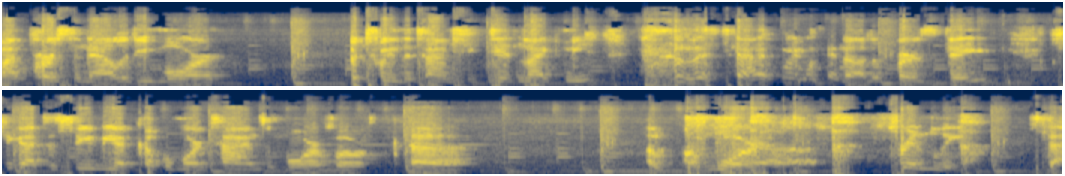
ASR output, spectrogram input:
my personality more between the time she didn't like me and the time we went on the first date. She got to see me a couple more times and more of a uh, a, a more uh, friendly side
